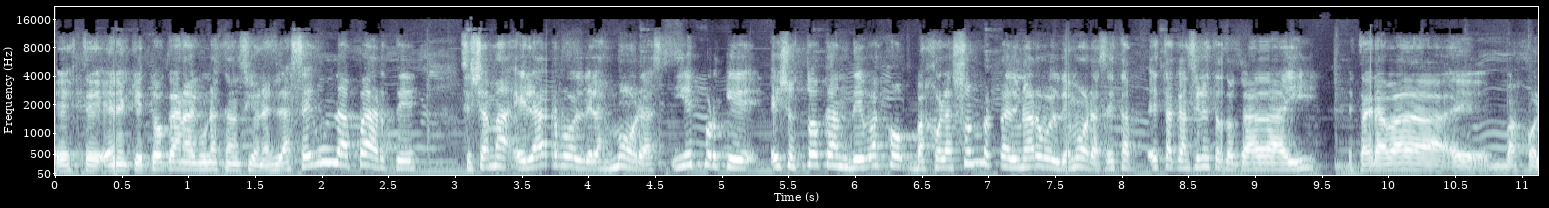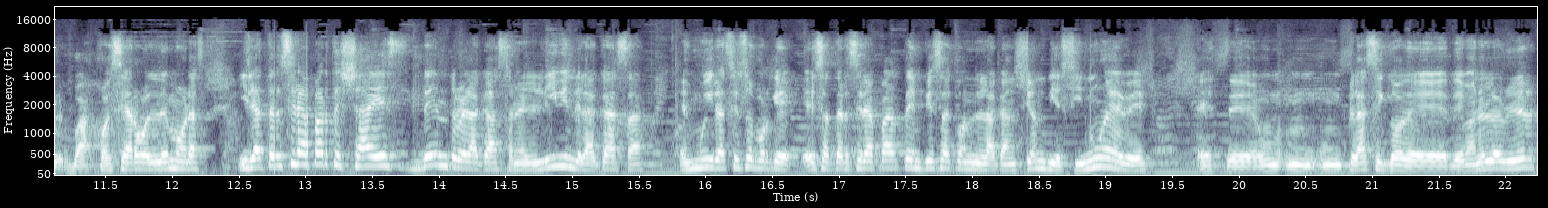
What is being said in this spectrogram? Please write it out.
este, en el que tocan algunas canciones. La segunda parte se llama El árbol de las moras y es porque ellos tocan debajo, bajo la sombra de un árbol de moras. Esta, esta canción está tocada ahí, está grabada eh, bajo, bajo ese árbol de moras. Y la tercera parte ya es dentro de la casa, en el living de la casa. Es muy gracioso porque esa tercera parte empieza con la canción 19, este, un, un- clásico de, Manuel Oliver.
